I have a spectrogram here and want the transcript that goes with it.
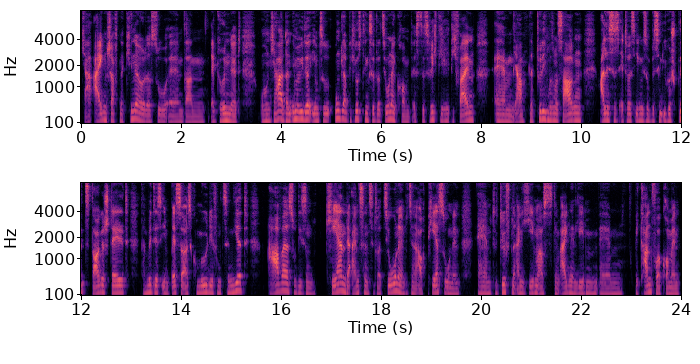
ja, Eigenschaften der Kinder oder so ähm, dann ergründet. Und ja, dann immer wieder eben zu unglaublich lustigen Situationen kommt. Ist das richtig, richtig richtig fein. Ähm, ja, natürlich muss man sagen, alles ist etwas irgendwie so ein bisschen überspitzt dargestellt, damit es eben besser als Komödie funktioniert. Aber so diesen Kern der einzelnen Situationen, beziehungsweise auch Personen, ähm, die dürften eigentlich jedem aus dem eigenen Leben ähm, bekannt vorkommen.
